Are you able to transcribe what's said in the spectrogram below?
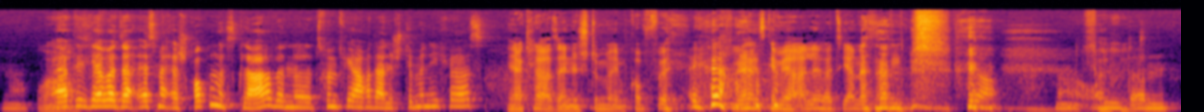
Ja. Wow. Er hat sich aber erstmal erschrocken, ist klar, wenn du jetzt fünf Jahre deine Stimme nicht hörst. Ja klar, seine Stimme im Kopf. ja. das kennen wir ja alle, hört sich anders an. Ja. ja und ähm,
